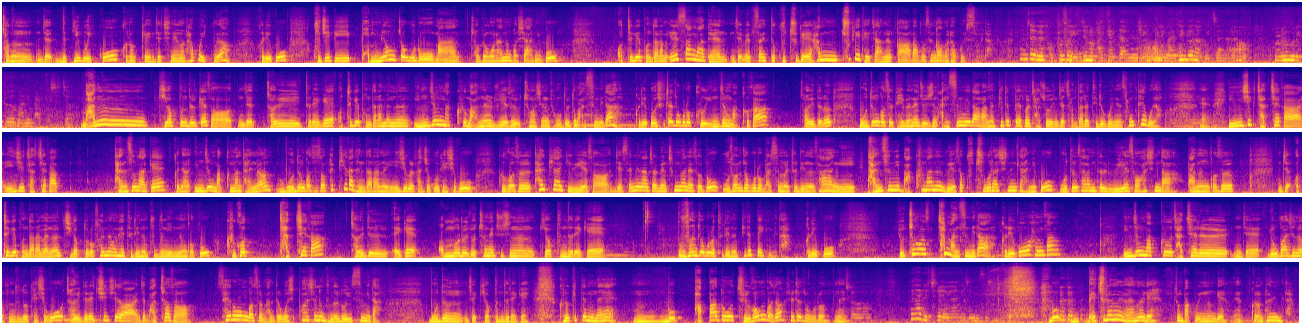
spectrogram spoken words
저는 이제 느끼고 있고 그렇게 이제 진행을 하고 있고요. 그리고 구집이 법령적으로만 적용을 하는 것이 아니고 어떻게 본다면 일상화된 이제 웹사이트 구축의 한 축이 되지 않을까라고 생각을 하고 있습니다. 현재 왜 접근성 인증을 받겠다는 기업들이 많이 생겨나고 있잖아요. 블루그리드도 많이 바쁘시죠? 많은 기업분들께서 이제 저희들에게 어떻게 본다면은 인증 마크만을 위해서 요청하시는 경우들도 많습니다. 그리고 실제적으로 그 인증 마크가 저희들은 모든 것을 대변해 주진 않습니다라는 피드백을 자주 이제 전달을 드리고 있는 상태고요. 예, 인식 자체가 인식 자체가 단순하게 그냥 인증 마크만 달면 모든 것에서 회피가 된다라는 인식을 가지고 계시고 그것을 탈피하기 위해서 이제 세미나적인 측면에서도 우선적으로 말씀을 드리는 사항이 단순히 마크만을 위해서 구축을 하시는 게 아니고 모든 사람들을 위해서 하신다라는 것을 이제 어떻게 본다라면은 지겹도록 설명을 해 드리는 부분이 있는 거고 그것 자체가 저희들에게 업무를 요청해 주시는 기업 분들에게 우선적으로 드리는 피드백입니다. 그리고 요청은 참 많습니다. 그리고 항상 인증 마크 자체를 이제 요구하시는 분들도 계시고 저희들의 취지와 이제 맞춰서 새로운 것을 만들고 싶어 하시는 분들도 있습니다. 모든 이제 기업 분들에게 그렇기 때문에 음, 뭐 바빠도 즐거운 거죠 실제적으로. 네. 그렇죠. 회사 매출에 영향이 좀 있으신가요? 뭐 매출에는 영향을 예, 좀 받고 있는 게 예, 그런 편입니다.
